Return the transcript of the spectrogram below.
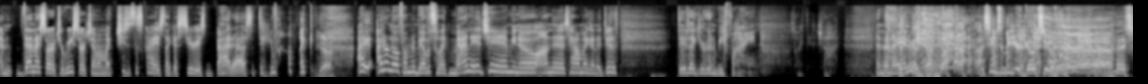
And then I started to research him. I'm like, Jesus, this guy is like a serious badass. Dave, I'm like, Yeah. I, I don't know if I'm gonna be able to like manage him, you know, on this. How am I gonna do this? Dave's like, you're gonna be fine. So I did a shot. And then I interviewed It seems to be your go-to. Yeah. That's,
